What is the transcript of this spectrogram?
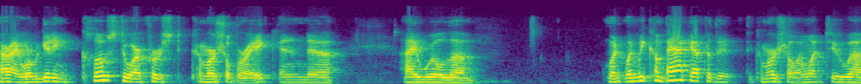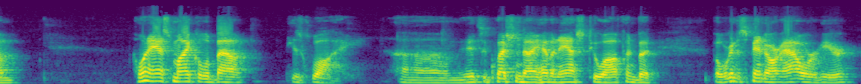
All right. Well, we're getting close to our first commercial break, and uh, I will. Um, when when we come back after the, the commercial, I want to um, I want to ask Michael about his why. Um, it's a question that I haven't asked too often, but but we're going to spend our hour here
